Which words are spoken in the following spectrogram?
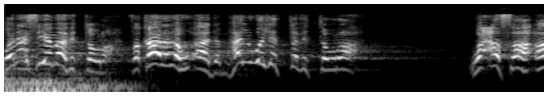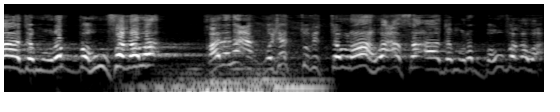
ونسي ما في التوراة. فقال له آدم هل وجدت في التوراة؟ وعصى آدم ربه فغوى. قال نعم وجدت في التوراة وعصى آدم ربه فغوى.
